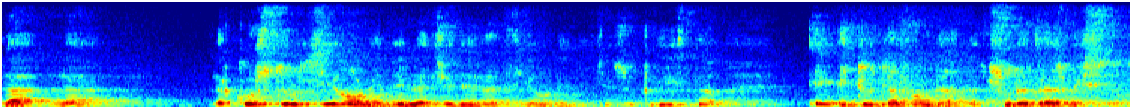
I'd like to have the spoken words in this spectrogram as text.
la, la, la, costruzione della generazione di Gesù Cristo è, è tutta fondata sulla trasmissione,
